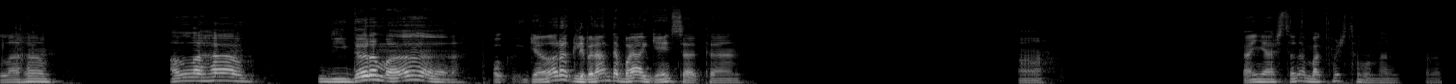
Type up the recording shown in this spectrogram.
Allah'ım. Allah'ım. Lider ama. Bak genel olarak Liberen de bayağı genç zaten. Aa. Ben yaşlarına bakmıştım onların sonra.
